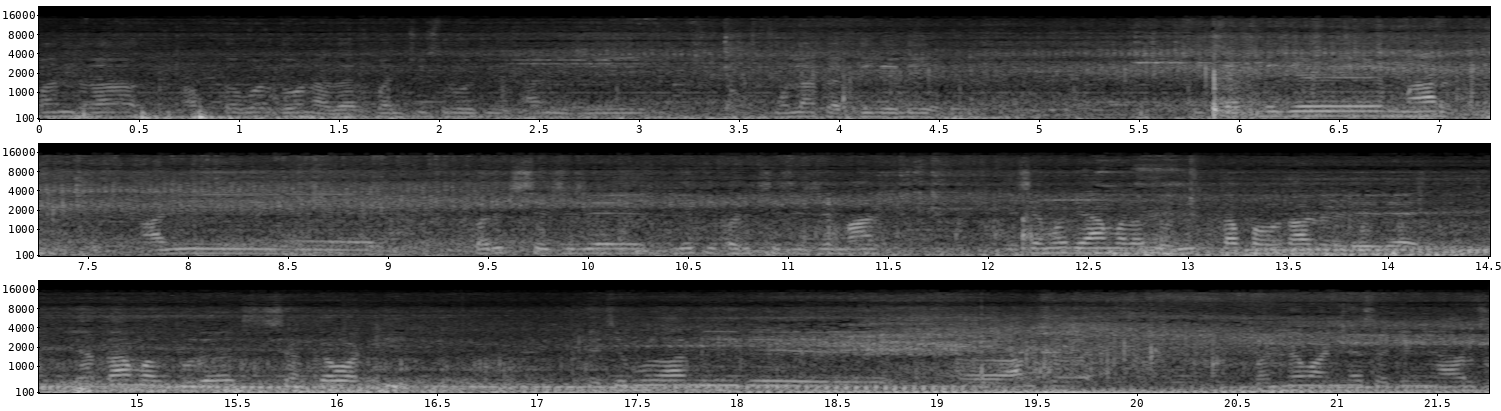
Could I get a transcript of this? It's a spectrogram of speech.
पंधरा ऑक्टोबर दोन हजार पंचवीस रोजी आम्ही जी मुलाखत दिलेली आहे तिच्यातले जे मार्क आणि परीक्षेचे जे लेखी परीक्षेचे जे मार्क त्याच्यामध्ये आम्हाला थोडी तफावत आढळलेली आहे. या आम्हाला थोडं शंका वाटली. त्याच्यामुळं आम्ही ते आमचं म्हणणं मांडण्यासाठी मी अर्ज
